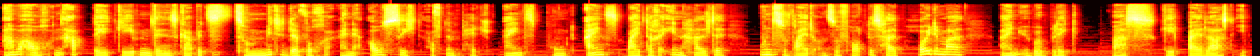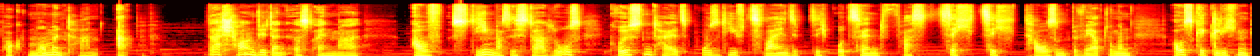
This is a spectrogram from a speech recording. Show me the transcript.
aber auch ein Update geben, denn es gab jetzt zur Mitte der Woche eine Aussicht auf den Patch 1.1, weitere Inhalte und so weiter und so fort. Deshalb heute mal ein Überblick, was geht bei Last Epoch momentan ab. Da schauen wir dann erst einmal auf Steam. Was ist da los? Größtenteils positiv 72 Prozent, fast 60.000 Bewertungen. Ausgeglichen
